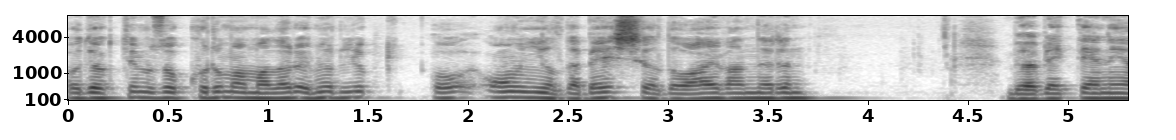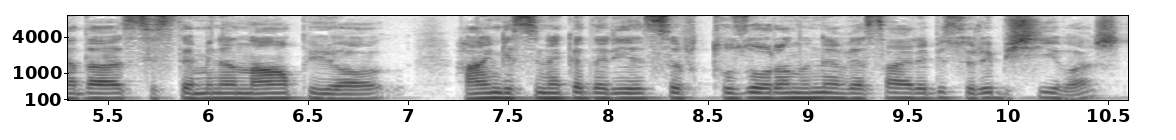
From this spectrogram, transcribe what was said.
o döktüğümüz o kuru mamalar ömürlük o 10 yılda 5 yılda o hayvanların böbreklerine ya da sistemine ne yapıyor? Hangisi ne kadar iyi? Sırf tuz oranı ne vesaire bir sürü bir şey var.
